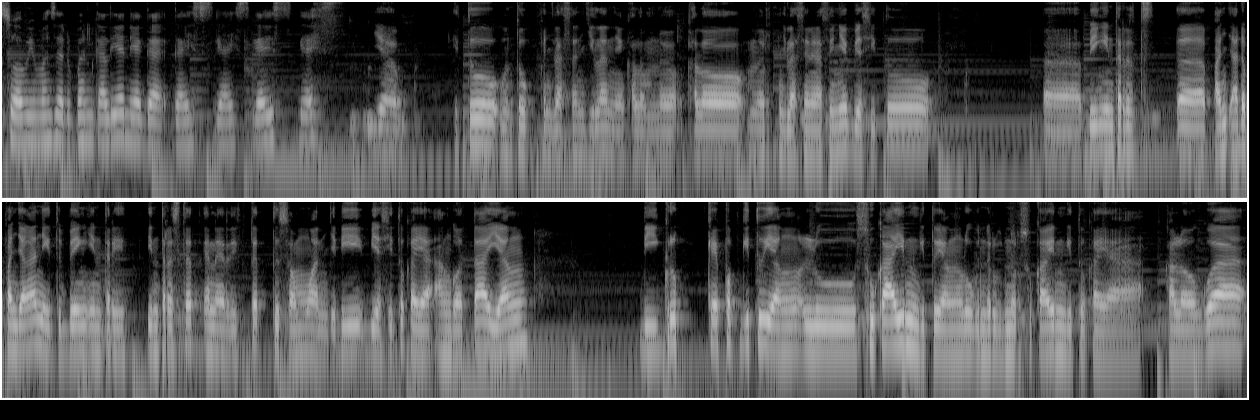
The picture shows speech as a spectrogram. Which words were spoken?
suami masa depan kalian ya ga- guys guys guys guys ya itu untuk penjelasan Jilan ya kalau menurut kalau menurut penjelasan aslinya bias itu uh, being inter uh, pan- ada panjangannya itu being inter- interested and addicted to someone. Jadi bias itu kayak anggota yang di grup K-pop gitu yang lu sukain gitu yang lu bener-bener sukain gitu. Kayak kalau gua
